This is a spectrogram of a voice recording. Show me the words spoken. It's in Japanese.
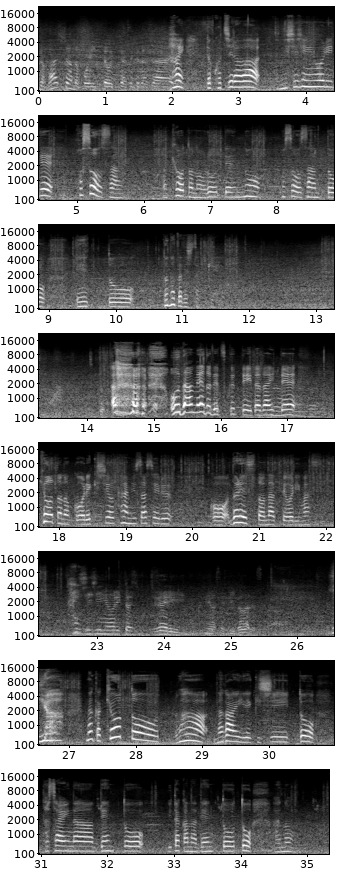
じゃあ本日のファッションのポイントをお聞かせください。はい、でこちらは西陣織で細尾さん京都の老店の細尾さんとえーっとどなたでしたっけ？オーダーメイドで作っていただいて京都のこう歴史を感じさせるこうドレスとなっております。はい、西陣織とジュエリーの組み合わせっていかがですか？いやーなんか京都は長い歴史と多彩な伝統豊かな伝統とあの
